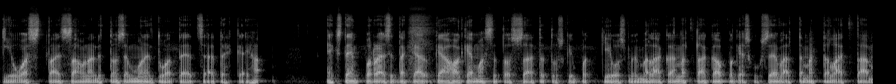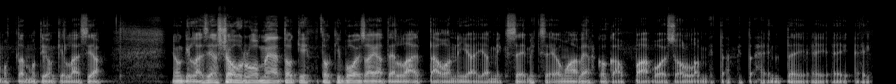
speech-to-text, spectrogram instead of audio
kiuas tai sauna nyt on semmoinen tuote, että sä et ehkä ihan extempore sitä käy, käy hakemassa tuossa, että tuskin kiusmyymälää kannattaa kauppakeskukseen välttämättä laittaa, mutta, mutta jonkinlaisia jonkinlaisia showroomeja toki, toki voisi ajatella, että on ja, ja miksei, miksei omaa verkkokauppaa voisi olla, mitä, mitä he nyt ei, ei, ei, ei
